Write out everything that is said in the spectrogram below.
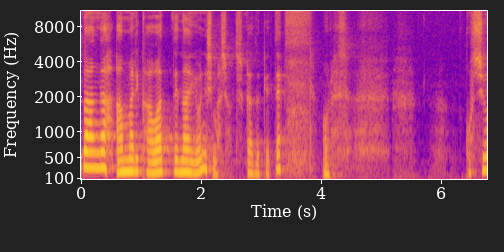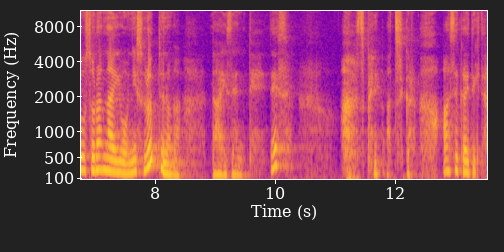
盤があんまり変わってないようにしましょう。近づけて下ろす。腰を反らないようにするっていうのが大前提です。スペイン暑いから。汗かいてきた。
